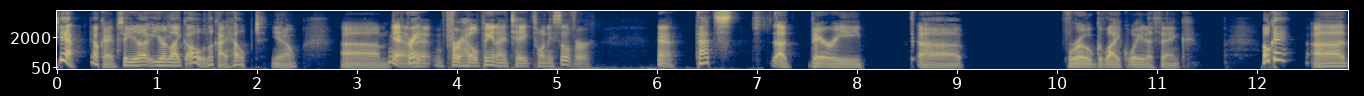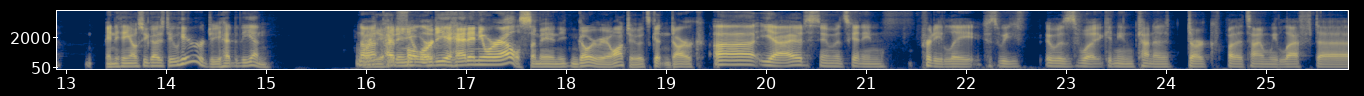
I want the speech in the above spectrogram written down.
Yeah. Okay. So you're you're like, oh, look, I helped. You know. Um, Yeah, Great. I- for helping, I take twenty silver. Yeah. That's a very uh, rogue like way to think. Okay. Uh, anything else you guys do here, or do you head to the inn? No, or, do you head any- or do you head anywhere else? I mean, you can go wherever you want to. It's getting dark. Uh, yeah, I would assume it's getting pretty late because we it was what getting kind of dark by the time we left. Uh,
